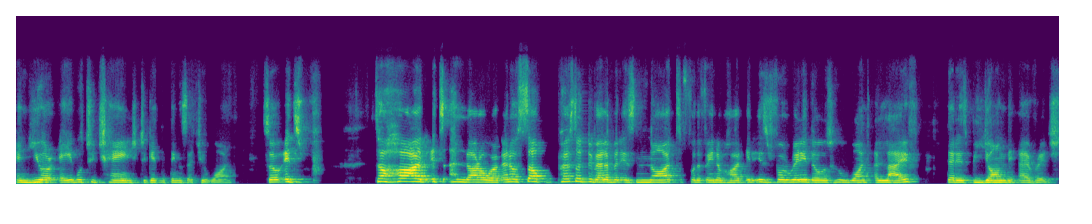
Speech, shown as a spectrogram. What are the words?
and you are able to change to get the things that you want so it's a hard it's a lot of work i know self personal development is not for the faint of heart it is for really those who want a life that is beyond the average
